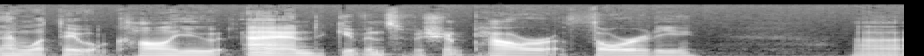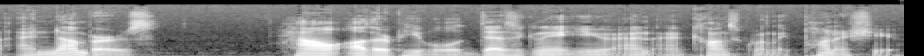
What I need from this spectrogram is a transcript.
and what they will call you, and, given sufficient power, authority, uh, and numbers, how other people will designate you and, and, consequently punish you.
